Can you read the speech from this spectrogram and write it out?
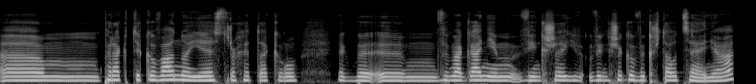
Um, praktykowano je z trochę taką jakby um, wymaganiem większej, większego wykształcenia.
